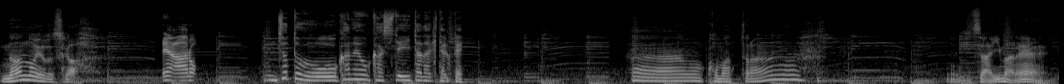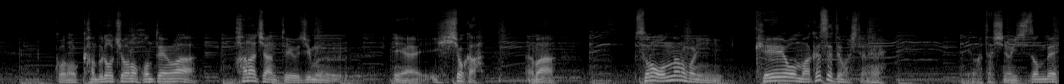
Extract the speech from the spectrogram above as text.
何の用ですかいやあのちょっとお金を貸していただきたくて。はあもう困ったな実は今ねこの神室町の本店は花ちゃんっていうジムいや秘書か。まあその女の子に経営を任せてましてね。私の一存で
